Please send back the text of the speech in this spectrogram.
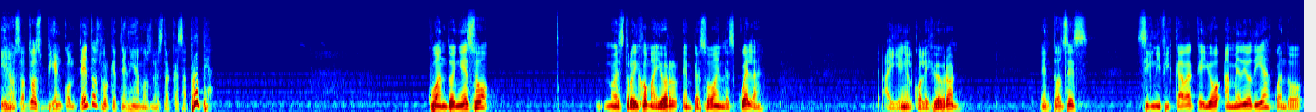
Y nosotros bien contentos porque teníamos nuestra casa propia. Cuando en eso nuestro hijo mayor empezó en la escuela, ahí en el Colegio Hebrón, entonces significaba que yo a mediodía, cuando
